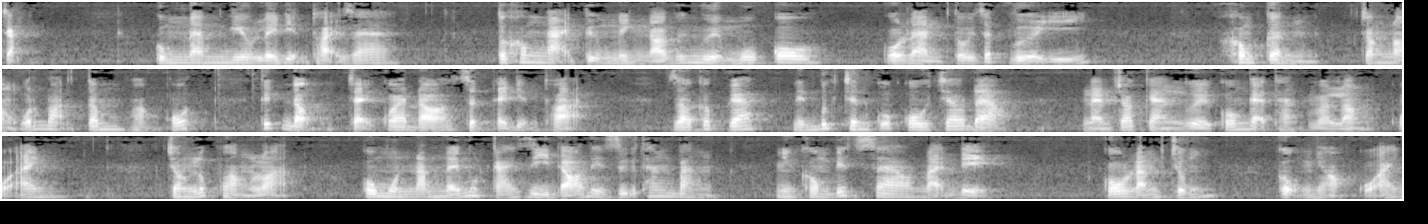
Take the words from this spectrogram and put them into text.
chặt. Cung Nam Nghiêu lấy điện thoại ra. Tôi không ngại tự mình nói với người mua cô. Cô làm tôi rất vừa ý. Không cần, trong lòng uất loạn tâm hoảng hốt, kích động chạy qua đó giật lấy điện thoại. Do cấp gáp nên bước chân của cô treo đảo, làm cho cả người cô ngã thẳng vào lòng của anh. Trong lúc hoảng loạn, cô muốn nắm lấy một cái gì đó để giữ thăng bằng, nhưng không biết sao lại để cô nắm trúng cậu nhỏ của anh,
